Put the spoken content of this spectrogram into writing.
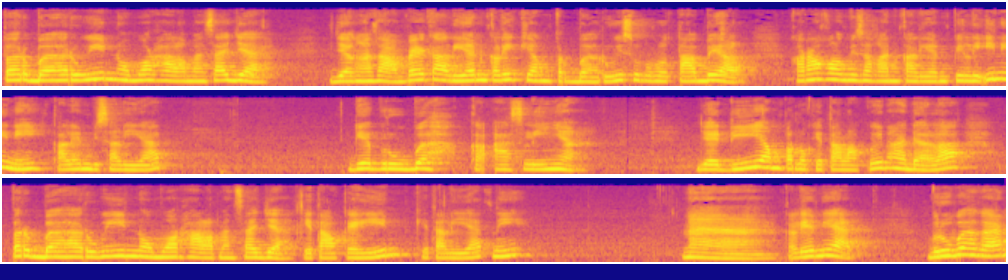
perbaharui nomor halaman saja. Jangan sampai kalian klik yang perbaharui seluruh tabel. Karena kalau misalkan kalian pilih ini nih, kalian bisa lihat dia berubah ke aslinya. Jadi yang perlu kita lakuin adalah perbaharui nomor halaman saja. Kita okein, kita lihat nih. Nah, kalian lihat, berubah kan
